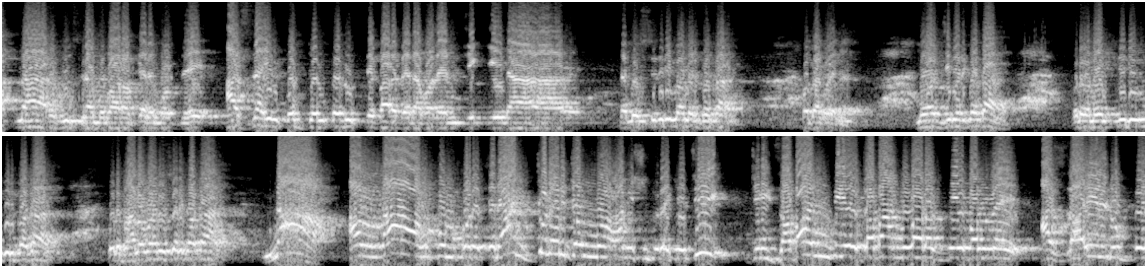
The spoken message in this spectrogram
আপনার হুজরা মুবারকের মধ্যে আজরাইল পর্যন্ত ঢুকতে পারবে না। বলেন, ঠিক কিনা মসজিদের ইমামের কথা। কথা কয় না? মসজিদের কথা? কোনো নেতৃবৃন্দির কথা? কোনো ভালো মানুষের কথা? না! আল্লাহ হুকুম করেছেন, একজনের জন্য আমি শুধু রেখেছি, যিনি জবান দিয়ে জবান মুবারক দিয়ে বললে আজরাইল ঢুকবে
